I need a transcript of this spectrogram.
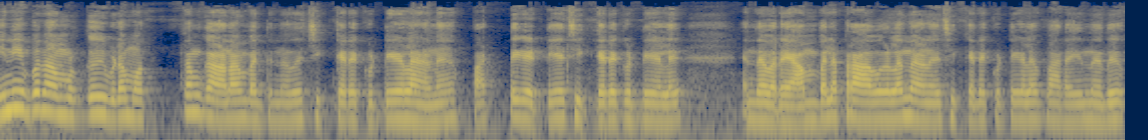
ഇനിയിപ്പോൾ നമുക്ക് ഇവിടെ മൊത്തം കാണാൻ പറ്റുന്നത് ചിക്കരക്കുട്ടികളാണ്. പട്ട് കെട്ടിയ ചിക്കരക്കുട്ടികൾ എന്താ പറയുക അമ്പലപ്രാവുകളെന്നാണ് ചിക്കരക്കുട്ടികളെ പറയുന്നത്.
